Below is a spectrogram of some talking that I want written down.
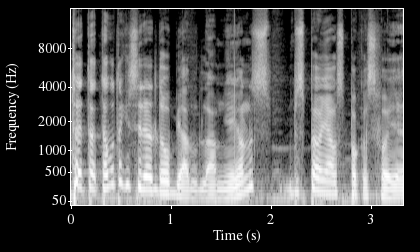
To, to, to, był taki serial do obiadu dla mnie i on spełniał spoko swoje,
